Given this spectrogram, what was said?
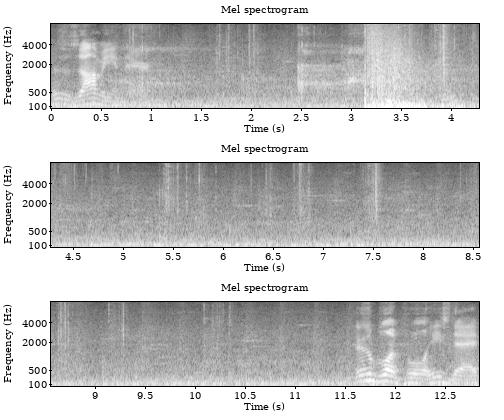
There's a zombie in there. There's a blood pool. He's dead.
